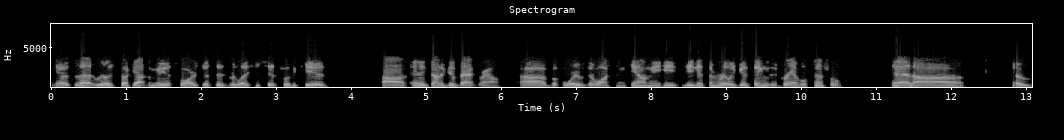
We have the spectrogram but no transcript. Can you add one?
you know, so that really stuck out to me as far as just his relationships with the kids, uh, and he's got a good background. uh, before he was at Washington County, he he did some really good things at Granville Central, and uh, you know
